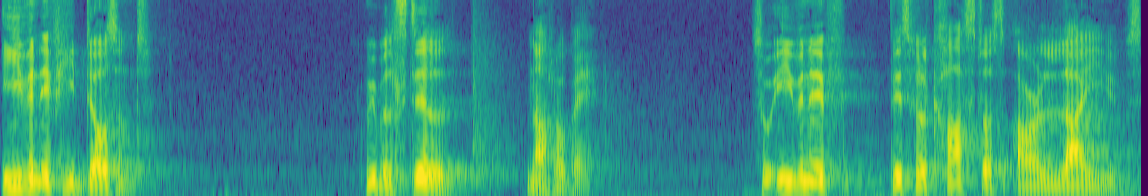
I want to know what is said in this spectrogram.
even if he doesn't, we will still not obey. So even if this will cost us our lives.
